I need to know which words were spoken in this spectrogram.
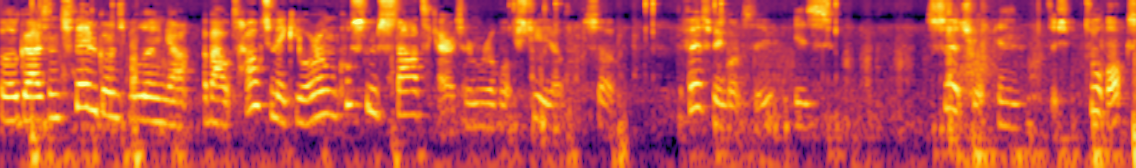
Hello guys and today we're going to be learning out about how to make your own custom starter character in Roblox Studio. So the first thing we're going to do is search up in the toolbox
